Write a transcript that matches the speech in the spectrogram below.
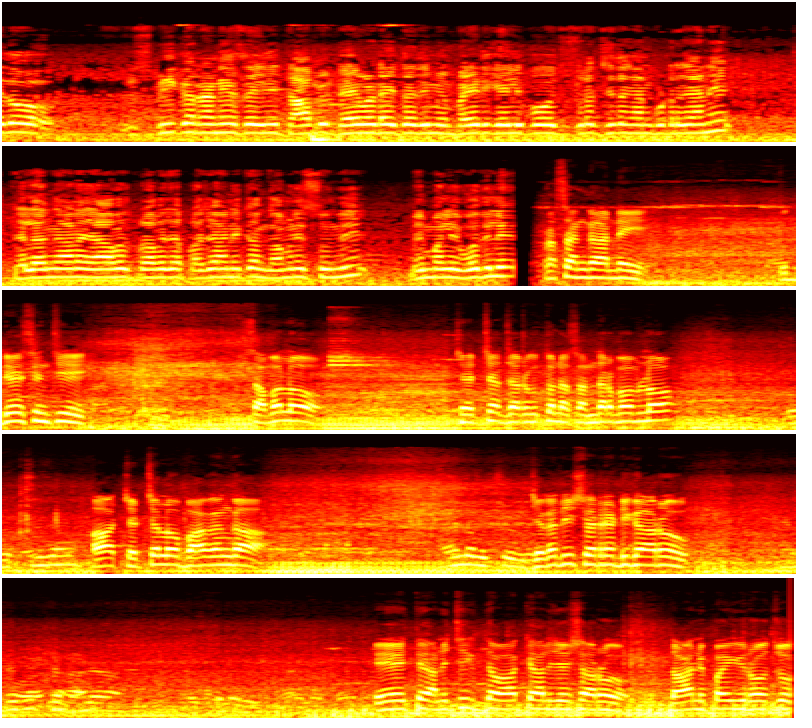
ఏదో స్పీకర్ అనేసి ఇది టాపిక్ డైవర్ట్ అవుతుంది మేము బయటికి వెళ్ళిపోవచ్చు సురక్షితంగా అనుకుంటారు కానీ తెలంగాణ యావత్ ప్రజా ప్రజానికం గమనిస్తుంది మిమ్మల్ని వదిలే ప్రసంగాన్ని ఉద్దేశించి సభలో చర్చ జరుగుతున్న సందర్భంలో ఆ చర్చలో భాగంగా జగదీశ్వర్ రెడ్డి గారు ఏదైతే అనుచిత వాక్యాలు చేశారో దానిపై ఈరోజు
